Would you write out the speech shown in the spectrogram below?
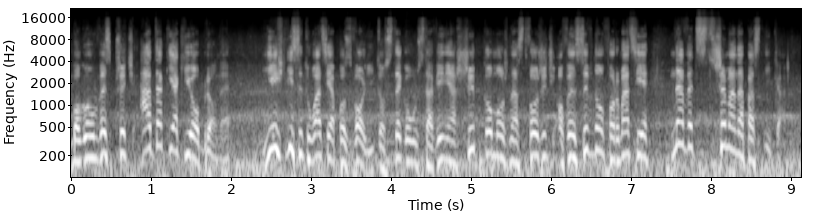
mogą wesprzeć atak, jak i obronę. Jeśli sytuacja pozwoli, to z tego ustawienia szybko można stworzyć ofensywną formację nawet z trzema napastnikami.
